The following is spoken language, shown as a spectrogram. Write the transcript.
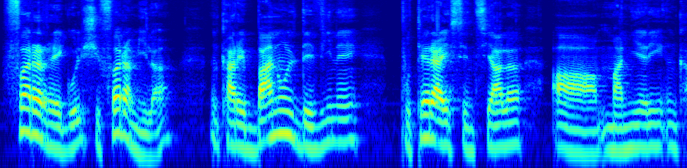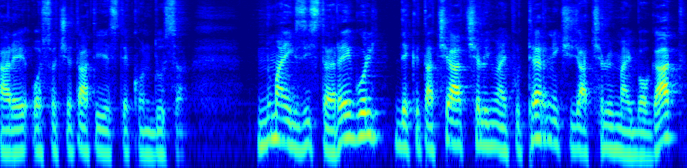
fără reguli și fără milă, în care banul devine puterea esențială a manierii în care o societate este condusă. Nu mai există reguli decât aceea celui mai puternic și a celui mai bogat,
